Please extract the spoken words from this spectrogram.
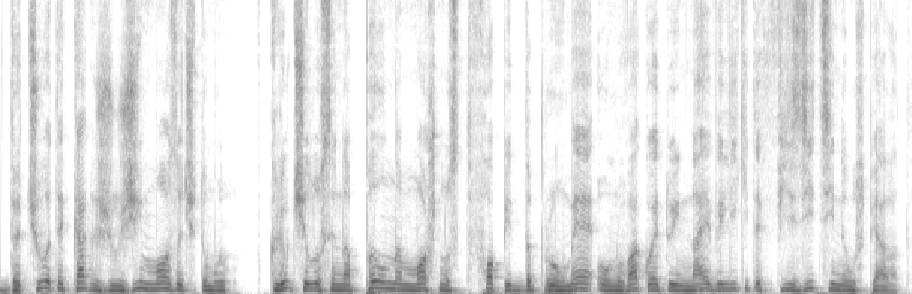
да чувате как жужи мозъчето му, включило се на пълна мощност в опит да проумее онова, което и най-великите физици не успяват.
